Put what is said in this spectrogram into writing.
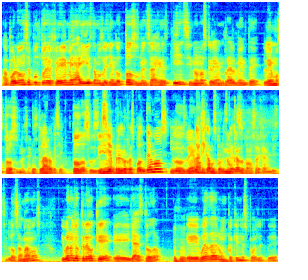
Apolo11.fm, ahí estamos leyendo todos sus mensajes. Y si no nos creen, realmente leemos todos sus mensajes. Claro que sí. Todos sus Y días. siempre los respondemos y los leemos. platicamos con Nunca ustedes. los vamos a dejar en visto. Los amamos. Y bueno, yo creo que eh, ya es todo. Eh, voy a dar un pequeño spoiler de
